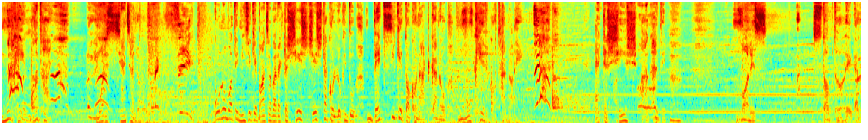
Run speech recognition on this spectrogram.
মুখে, মাথায়। মরিস চেঁচালো। কোনো মতে নিজেকে বাঁচাবার একটা শেষ চেষ্টা করল, কিন্তু বেটসিকে তখন আটকানো মুখের কথা নয়। একটা শেষ আঘাতে মরিস স্তব্ধ হয়ে গেল।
